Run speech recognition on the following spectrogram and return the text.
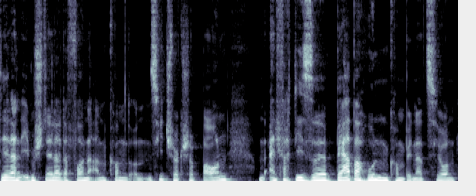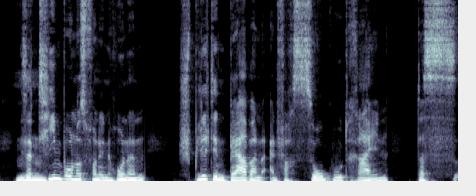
der dann eben schneller da vorne ankommt und einen Seed Workshop bauen und einfach diese Berber-Hunnen-Kombination, mhm. dieser Teambonus von den Hunnen spielt den Berbern einfach so gut rein, dass,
